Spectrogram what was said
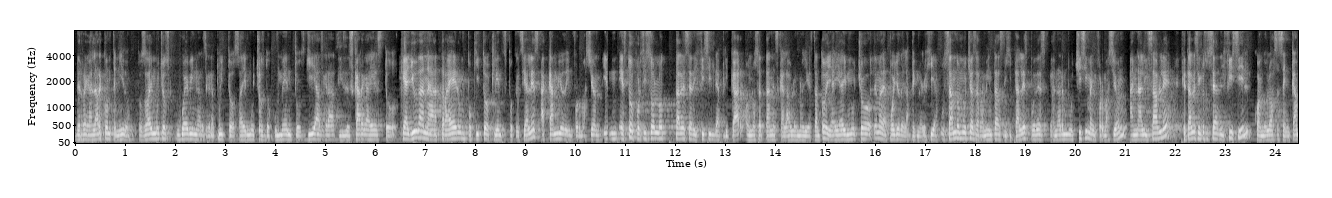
de regalar contenido. Entonces hay muchos webinars gratuitos, hay muchos documentos, guías gratis, descarga esto, que ayudan a atraer un poquito clientes potenciales a cambio de información. Y esto por sí solo tal vez sea difícil de aplicar o no sea tan escalable o no llegues tanto y ahí hay mucho tema de apoyo de la tecnología. Usando muchas herramientas digitales puedes ganar muchísima información analizable que tal vez incluso sea difícil cuando lo haces en campo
